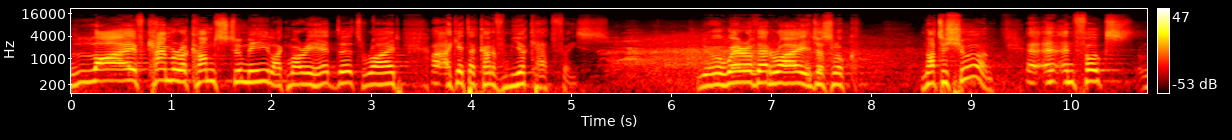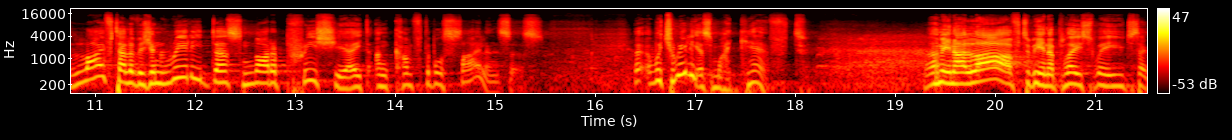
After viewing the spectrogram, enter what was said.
live camera comes to me, like Murray Head did, right, I get that kind of meerkat face. You're aware of that, right? You just look not too sure. And, and, folks, live television really does not appreciate uncomfortable silences, uh, which really is my gift. I mean, I love to be in a place where you just say,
